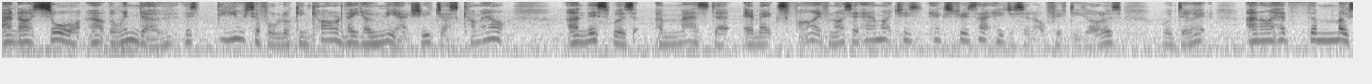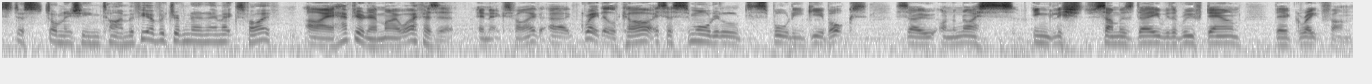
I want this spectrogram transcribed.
and I saw out the window this beautiful looking car and they'd only actually just come out. And this was a Mazda MX-5, and I said, "How much is extra is that?" He just said, "Oh, fifty dollars, we'll do it." And I had the most astonishing time. Have you ever driven an MX-5? I have driven it. My wife has a MX-5. Uh, great little car. It's a small little sporty gearbox. So on a nice English summer's day with the roof down, they're great fun.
